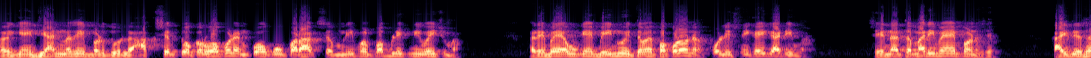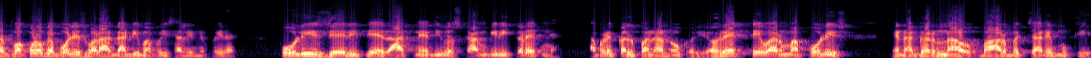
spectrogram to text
હવે ક્યાંય ધ્યાન નથી પડતું એટલે આક્ષેપ તો કરવો પડે ને, કોક ઉપર આક્ષેપ, નહીં પણ પબ્લિકની વચમાં અરે ભાઈ, આવું ક્યાંય બન્યું હોય તમે પકડો ને, પોલીસની કઈ ગાડીમાં? સેના તમારી મેં પણ છે. કાયદેસર પકડો કે પોલીસવાળા આ ગાડીમાં પૈસા લઈને ફર્યા? પોલીસ જે રીતે રાતને દિવસ કામગીરી કરે જ ને, આપણે કલ્પના ન કરીએ. હરેક તહેવારમાં પોલીસ એના ઘરના બાળ બચ્ચાને મૂકી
